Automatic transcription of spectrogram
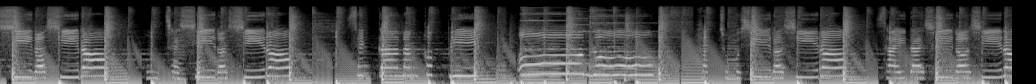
싫어 싫어. 홍차 싫어 싫어. 새까만 커피. Oh 오노 핫초코 싫어 싫어. 사이다 싫어 싫어.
